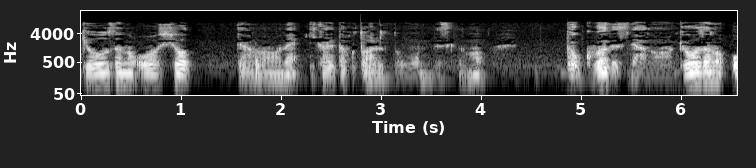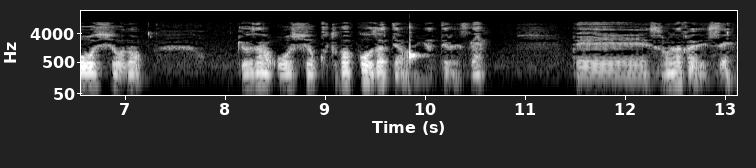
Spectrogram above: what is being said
餃子の王将ってあのね、行かれたことあると思うんですけども、僕はですね、あの、餃子の王将の、餃子の王将言葉講座っていうのをねやってるんですね。で、その中でですね、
